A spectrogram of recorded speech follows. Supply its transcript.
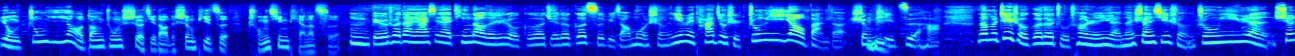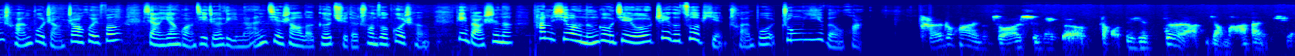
用中医药当中涉及到的生僻字重新填了词。嗯，比如说大家现在听到的这首歌，觉得歌词比较陌生，因为它就是中医药版的生僻字哈。那么这首歌的主创人员呢，山西省中医院宣传部长赵慧峰向央广记者李楠介绍了歌曲的创作过程，并表示呢，他们希望能够借由这个作品传播中医文化。词儿的话，主要是那个找这些字儿啊比较麻烦一些，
